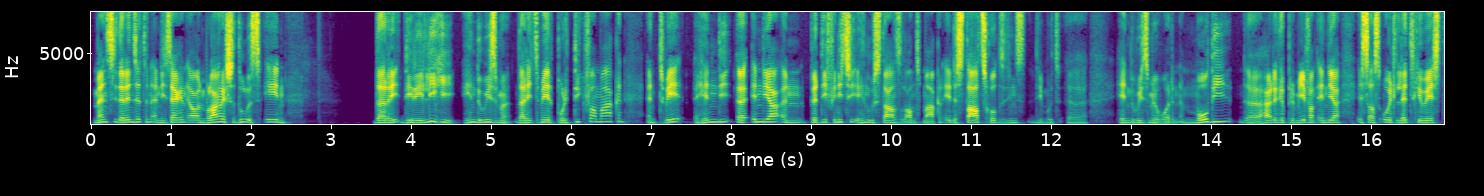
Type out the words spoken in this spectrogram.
mensen die daarin zitten. En die zeggen, ja, hun belangrijkste doel is één, dat die religie, Hindoeïsme, daar iets meer politiek van maken. En twee, eh, India een per definitie Hindoestaans land maken. Eh, de staatsgodsdienst die moet eh Hindoeïsme worden. En Modi, de huidige premier van India, is zelfs ooit lid geweest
